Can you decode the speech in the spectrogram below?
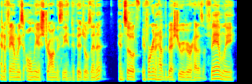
and a family is only as strong as the individuals in it. And so if, if we're going to have the best year we've ever had as a family,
